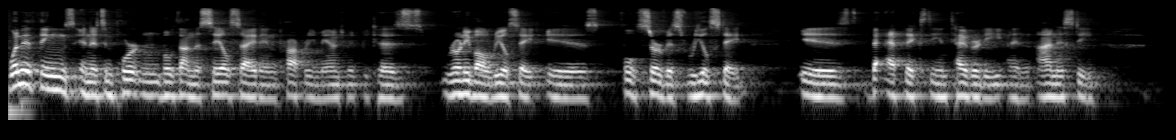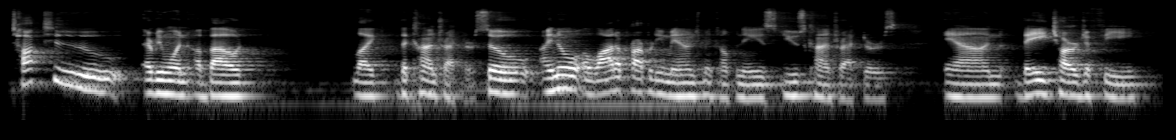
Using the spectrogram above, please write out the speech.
One of the things, and it's important both on the sales side and property management, because Ronival Real Estate is full service real estate, is the ethics, the integrity, and honesty. Talk to everyone about like the contractors. So I know a lot of property management companies use contractors and they charge a fee,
